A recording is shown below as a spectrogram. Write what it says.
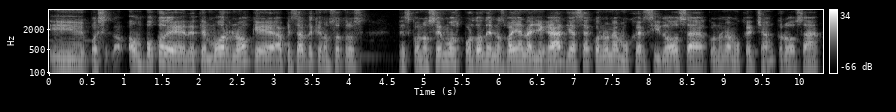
y pues un poco de, temor, ¿no? Que a pesar de que nosotros desconocemos por dónde nos vayan a llegar, ya sea con una mujer sidosa, con una mujer chancrosa,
